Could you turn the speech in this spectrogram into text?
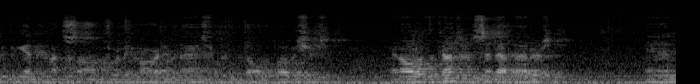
we began to hunt songs really hard in Nashville with all the publishers and all over the country send out letters. And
